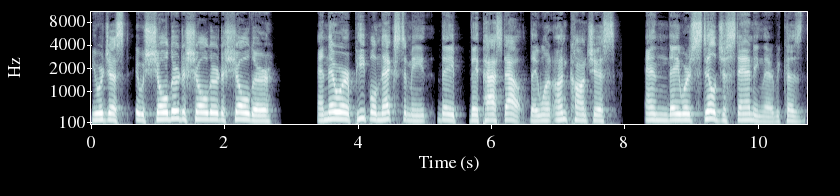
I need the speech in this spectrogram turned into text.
you were just it was shoulder to shoulder to shoulder and there were people next to me they they passed out. They went unconscious and they were still just standing there because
